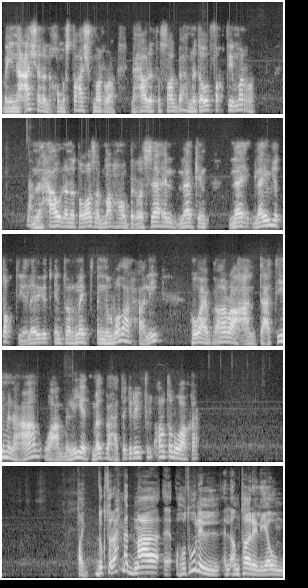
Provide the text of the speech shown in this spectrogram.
بين 10 ل 15 مرة. نحاول الاتصال بهم نتوفق في مرة. نعم. نحاول أن نتواصل معهم بالرسائل لكن لا لا يوجد تغطية لا يوجد إنترنت. إن الوضع الحالي هو عبارة عن تعتيم عام وعملية مذبحة تجري في الأرض الواقع. طيب دكتور أحمد مع هطول الأمطار اليوم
